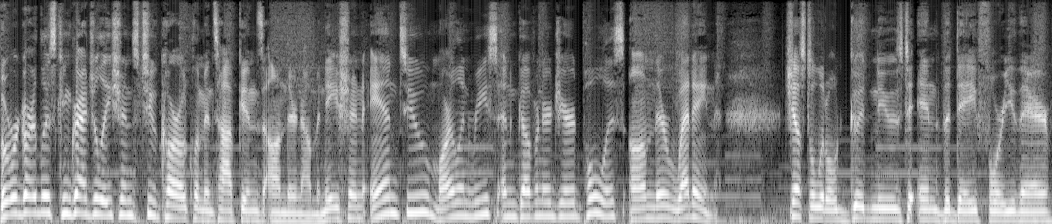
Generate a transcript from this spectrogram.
But regardless, congratulations to Carl Clemons Hopkins on their nomination and to Marlon Reis and Governor Jared Polis on their wedding. Just a little good news to end the day for you there.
